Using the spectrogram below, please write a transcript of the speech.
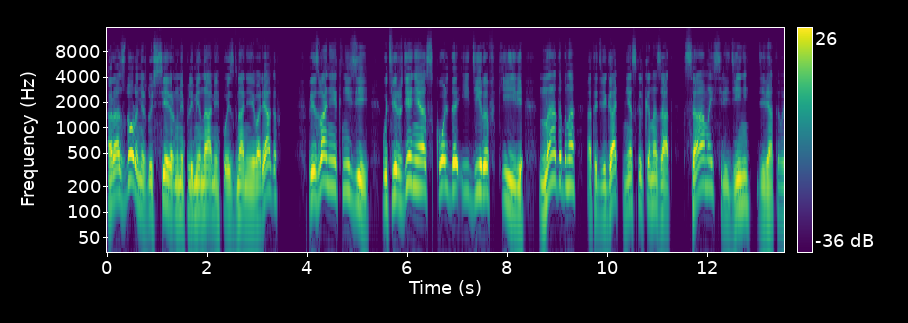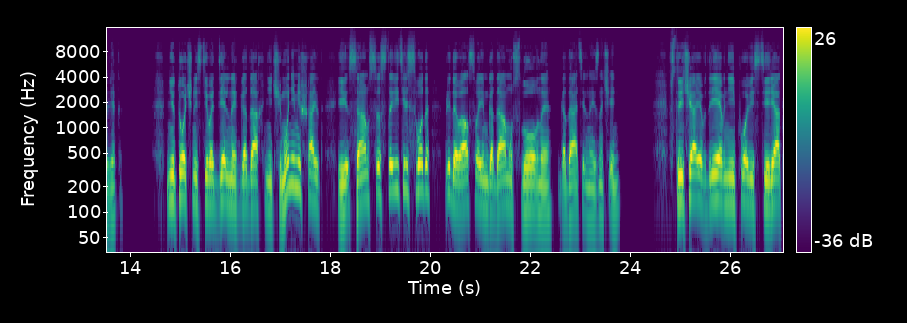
раздоры между северными племенами по изгнанию варягов, призвание князей, утверждение Аскольда и Дира в Киеве надобно отодвигать несколько назад, к самой середине IX века. Неточности в отдельных годах ничему не мешают, и сам составитель свода придавал своим годам условное гадательное значение. Встречая в древней повести ряд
